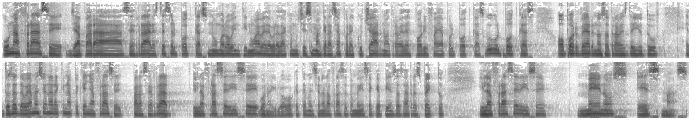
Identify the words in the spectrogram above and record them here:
una frase ya para cerrar. Este es el podcast número 29. De verdad que muchísimas gracias por escucharnos a través de Spotify, Apple Podcast, Google Podcast o por vernos a través de YouTube. Entonces te voy a mencionar aquí una pequeña frase para cerrar. Y la frase dice, bueno, y luego que te mencione la frase, tú me dices qué piensas al respecto. Y la frase dice, menos es más.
